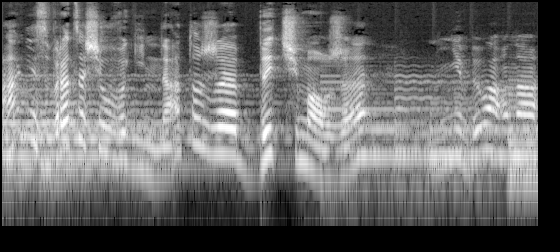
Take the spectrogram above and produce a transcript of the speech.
a nie zwraca się uwagi na to, że być może nie była ona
